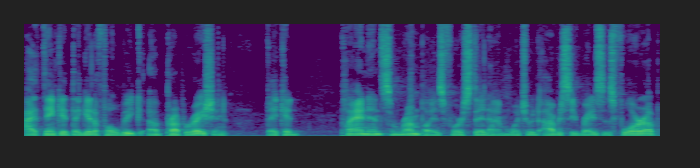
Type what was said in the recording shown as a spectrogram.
I think if they get a full week of preparation, they could plan in some run plays for Stidham, which would obviously raise his floor up.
